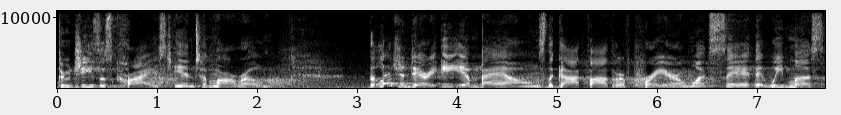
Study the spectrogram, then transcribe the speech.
through Jesus Christ in tomorrow. The legendary E.M. Bounds, the godfather of prayer, once said that we must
